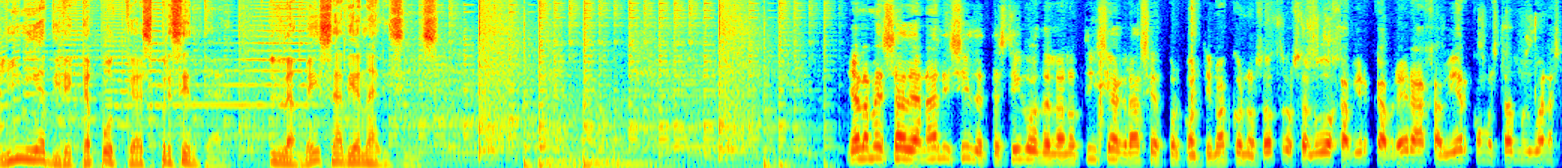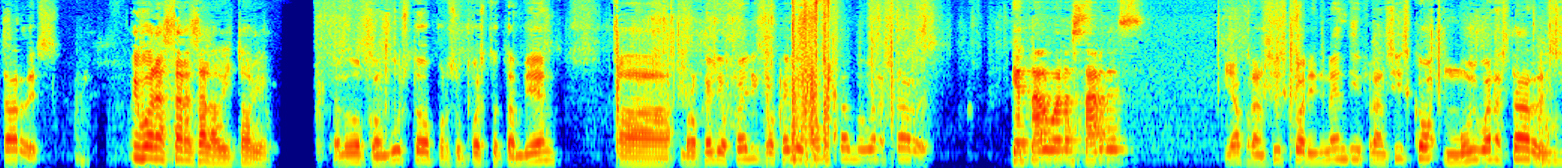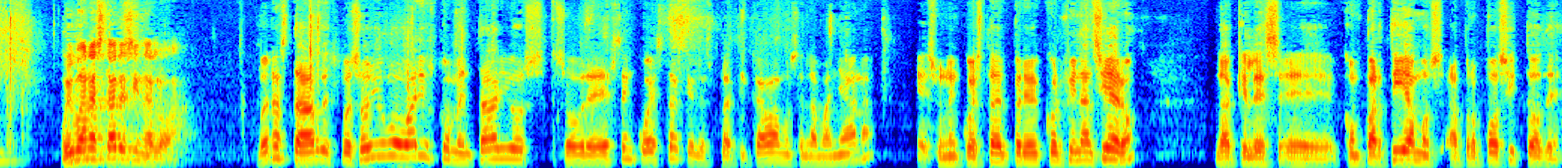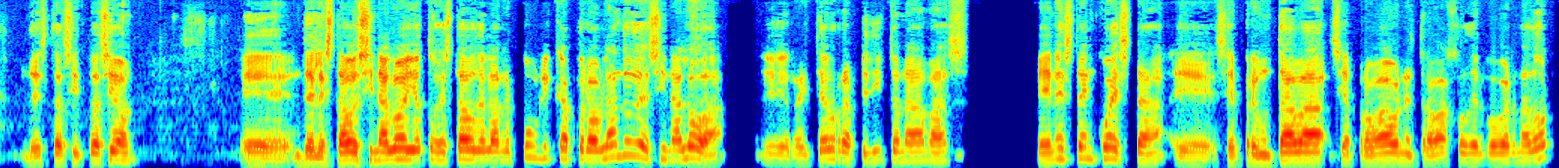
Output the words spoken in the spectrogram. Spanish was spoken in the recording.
Línea Directa Podcast presenta La Mesa de Análisis. Ya la mesa de análisis de testigos de la noticia. Gracias por continuar con nosotros. Saludo a Javier Cabrera. Javier, ¿cómo estás? Muy buenas tardes. Muy buenas tardes al auditorio. Saludo con gusto, por supuesto, también a Rogelio Félix. Rogelio, ¿cómo estás? Muy buenas tardes. ¿Qué tal? Buenas tardes. Y a Francisco Arizmendi. Francisco, muy buenas tardes. Muy buenas tardes, Sinaloa. Buenas tardes. Pues hoy hubo varios comentarios sobre esta encuesta que les platicábamos en la mañana. Es una encuesta del periódico El Financiero, la que les eh, compartíamos a propósito de, de esta situación eh, del estado de Sinaloa y otros estados de la República. Pero hablando de Sinaloa, eh, reitero rapidito nada más, en esta encuesta se preguntaba si aprobaban el trabajo del gobernador.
